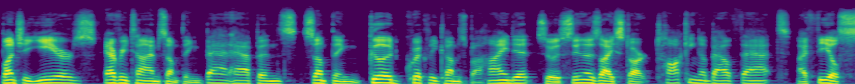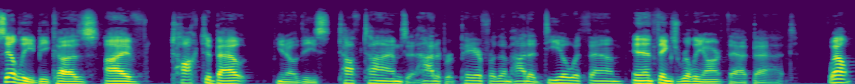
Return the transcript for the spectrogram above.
bunch of years, every time something bad happens, something good quickly comes behind it. So as soon as I start talking about that, I feel silly because I've talked about you know these tough times and how to prepare for them, how to deal with them, and then things really aren't that bad. Well,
